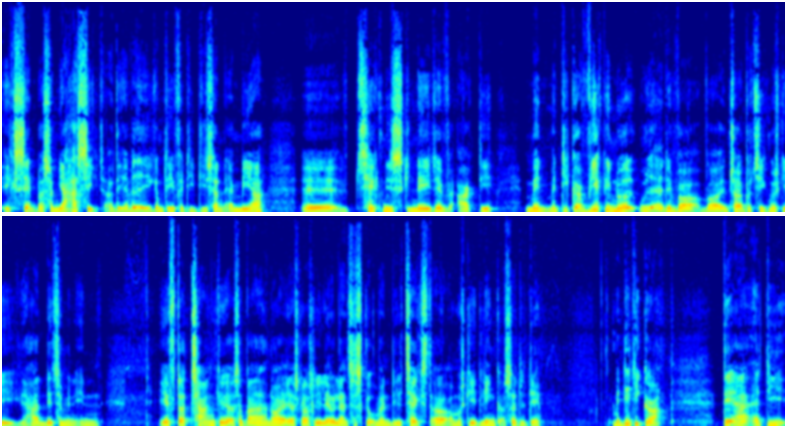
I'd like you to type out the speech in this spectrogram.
eksempler, som jeg har set. Og det, jeg ved ikke, om det er, fordi de sådan er mere øh, teknisk native-agtige, men, men de gør virkelig noget ud af det, hvor, hvor en tøjbutik måske har det lidt som en, en eftertanke, og så bare, når jeg skal også lige lave et eller andet, så skriver man en lille tekst, og, og måske et link, og så er det det. Men det de gør, det er, at de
